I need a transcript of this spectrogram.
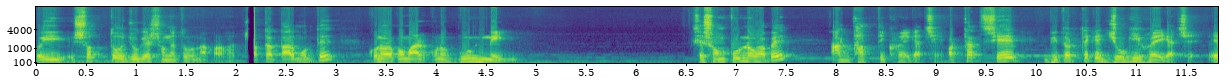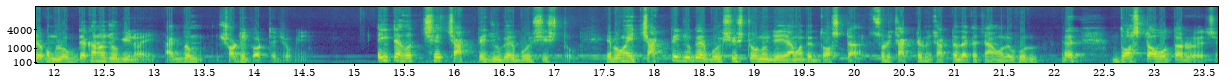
ওই সত্য যুগের সঙ্গে তুলনা করা হচ্ছে। অর্থাৎ তার মধ্যে কোনো রকম আর কোনো গুণ নেই। সে সম্পূর্ণভাবে আধ্যাত্মিক হয়ে গেছে। অর্থাৎ সে ভিতর থেকে যোগী হয়ে গেছে। এরকম লোক দেখানো যোগী নয়, একদম সঠিক অর্থে যোগী। এইটা হচ্ছে চারটে যুগের বৈশিষ্ট্য এবং এই চারটে যুগের বৈশিষ্ট্য অনুযায়ী আমাদের দশটা সরি চারটে নয়, চারটে দেখাচ্ছে আমলে ভুল, দশটা অবতার রয়েছে।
